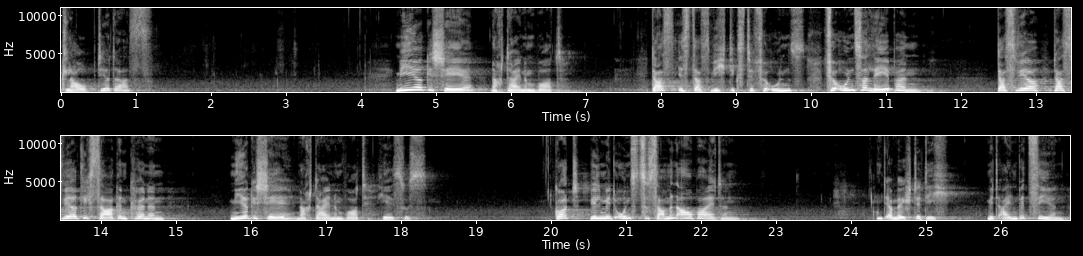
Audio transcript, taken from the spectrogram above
glaubt dir das? Mir geschehe nach deinem Wort. Das ist das Wichtigste für uns, für unser Leben, dass wir das wirklich sagen können, mir geschehe nach deinem Wort, Jesus. Gott will mit uns zusammenarbeiten und er möchte dich mit einbeziehen.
